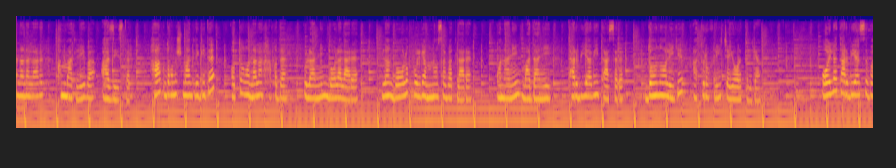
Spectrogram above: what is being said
an'analari qimmatli va azizdir. Xalq donishmandligida ota onalar haqida ularning bolalari bilan bog'liq bo'lgan munosabatlari onaning madaniy tarbiyaviy ta'siri donoligi atroflicha yoritilgan. Oila tarbiyasi va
